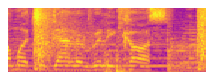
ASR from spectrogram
How much a dollar really costs?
